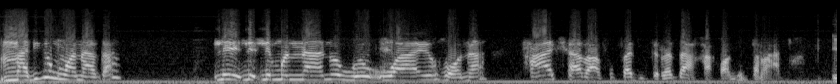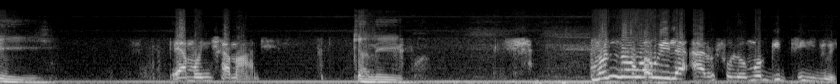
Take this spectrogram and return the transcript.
Madi ke ngwanaka le le le monano wa hona ha tšhaba fofa diterata ga gwa ke terata. ee ya montšha madi ke a lekwa monno o ile a re folo mo kitilwe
